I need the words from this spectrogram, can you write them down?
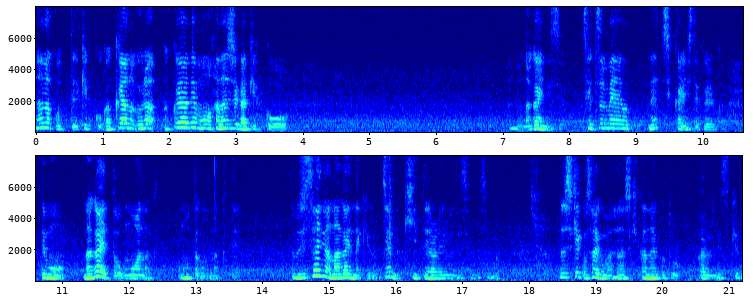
七子って結構楽屋の裏楽屋でも話が結構あの長いんですよ。説明ねしっかりしてくれるから。でも長いと思わなく思ったことなくて。でも実際には長いんだけど全部聞いてられるんですよねすごい私結構最後まで話聞かないことあるんですけど。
